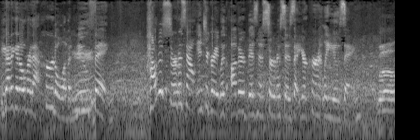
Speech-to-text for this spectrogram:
You, you got to get over that hurdle of a new mm-hmm. thing. How does ServiceNow integrate with other business services that you're currently using? Well,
